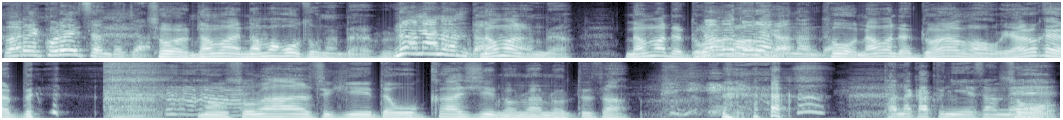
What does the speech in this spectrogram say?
笑いこらえてたんだじゃあ。そう、生、生放送なんだよ。生なんだ生なんだよ。生でドラマ生ドラマなんだ。そう、生でドラマをやるかよって。もうその話聞いておかしいのなのってさ。田中邦衛さんね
